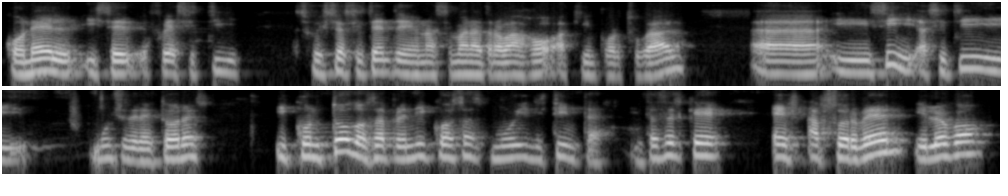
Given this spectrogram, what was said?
con él y se fue asistir fui asistente en una semana de trabajo aquí en Portugal. Uh, y sí, asistí muchos directores y con todos aprendí cosas muy distintas. Entonces, que es absorber y luego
